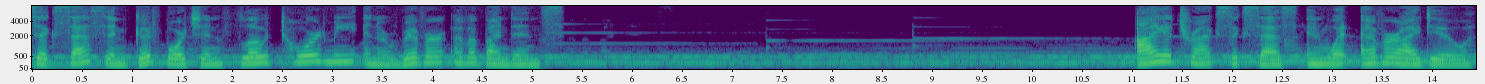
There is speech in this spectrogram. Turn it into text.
Success and good fortune flow toward me in a river of abundance. I attract success in whatever I do.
